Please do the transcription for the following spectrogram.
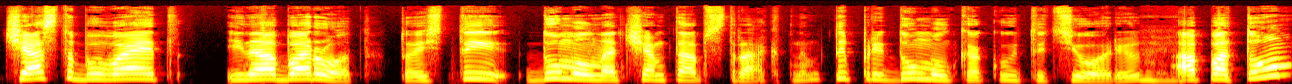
часто бывает и наоборот. То есть ты думал над чем-то абстрактным, ты придумал какую-то теорию, а потом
